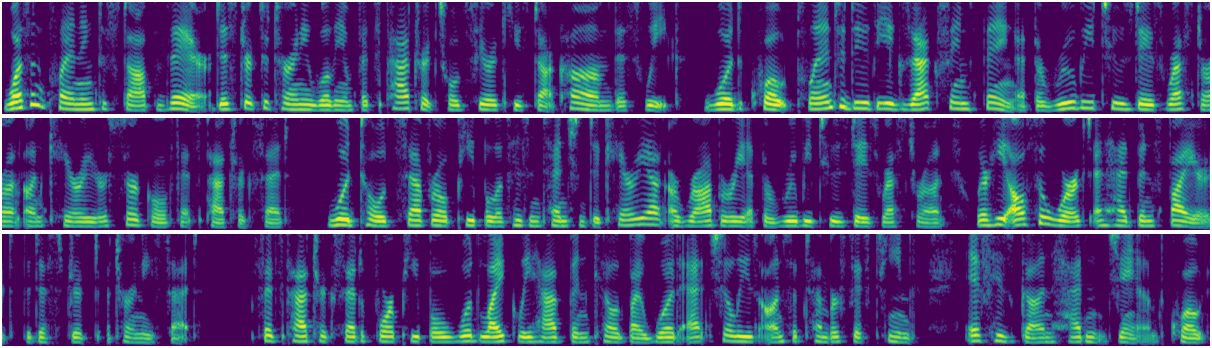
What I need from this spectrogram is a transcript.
wasn't planning to stop there. District Attorney William Fitzpatrick told Syracuse.com this week. would, quote, planned to do the exact same thing at the Ruby Tuesdays restaurant on Carrier Circle, Fitzpatrick said. Wood told several people of his intention to carry out a robbery at the Ruby Tuesdays restaurant, where he also worked and had been fired, the district attorney said. Fitzpatrick said four people would likely have been killed by Wood at Chili's on September 15th if his gun hadn't jammed. Quote,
